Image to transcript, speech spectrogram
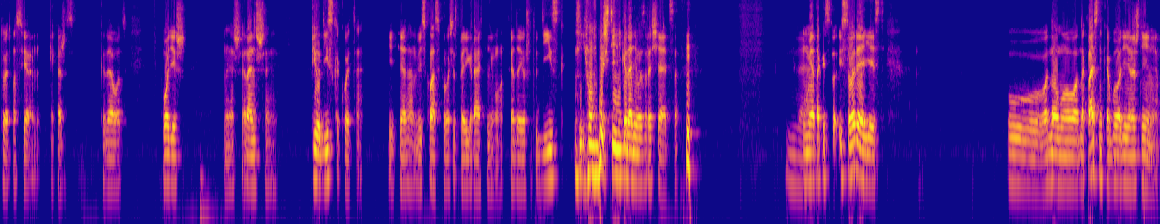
той атмосферы, мне кажется. Когда вот ходишь, знаешь, раньше пил диск какой-то, и тебя там весь класс просит поиграть в него. Ты отдаешь этот диск, и он больше тебе никогда не возвращается. У меня так исто- история есть. У одного моего одноклассника был день рождения.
